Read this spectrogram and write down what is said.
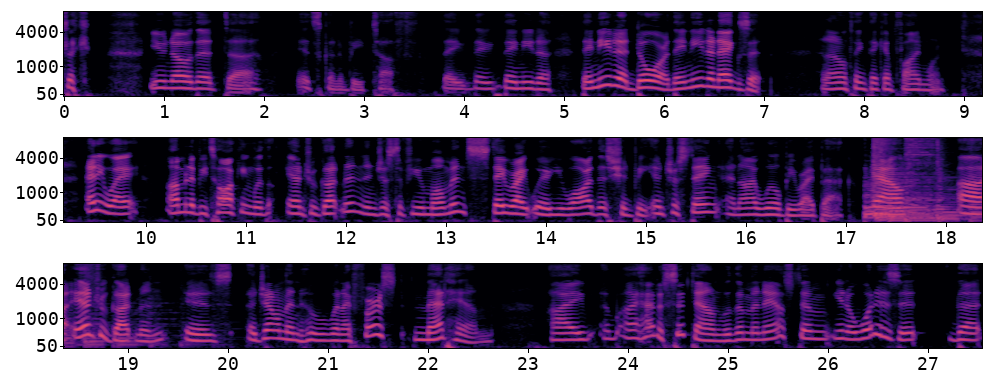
you know that uh, it's going to be tough. They, they, they need a they need a door. They need an exit, and I don't think they can find one. Anyway, I'm going to be talking with Andrew Gutman in just a few moments. Stay right where you are. This should be interesting, and I will be right back. Now, uh, Andrew Gutman is a gentleman who, when I first met him, I I had a sit down with him and asked him, you know, what is it that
